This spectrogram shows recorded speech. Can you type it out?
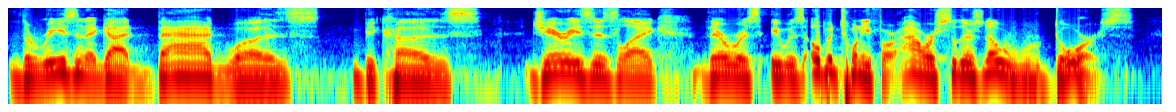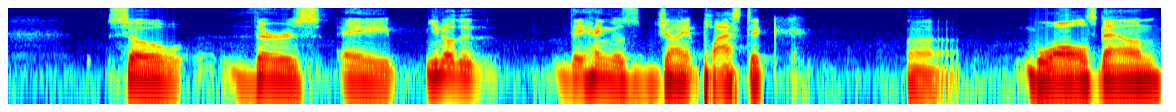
the reason it got bad was because Jerry's is like there was it was open 24 hours so there's no doors. So there's a you know the they hang those giant plastic uh, walls down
